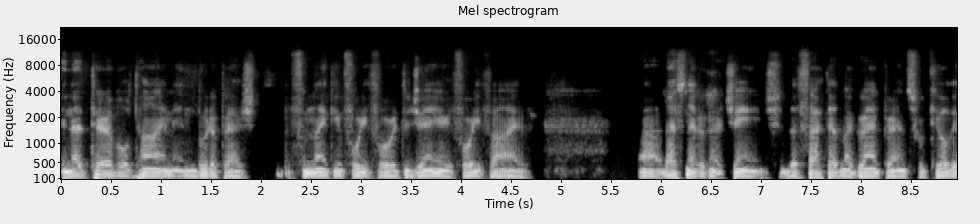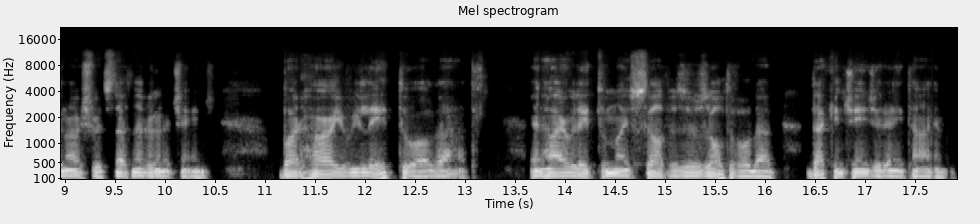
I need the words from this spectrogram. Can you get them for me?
in that terrible time in Budapest from 1944 to January 45, uh, that's never going to change. The fact that my grandparents were killed in Auschwitz, that's never going to change. But how I relate to all that and how I relate to myself as a result of all that, that can change at any time.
